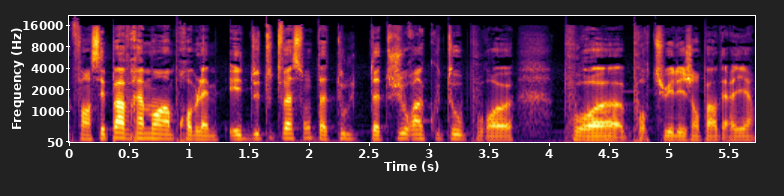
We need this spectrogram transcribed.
enfin, c'est pas vraiment un problème. Et de toute façon, t'as tout, t'as toujours un couteau pour pour pour tuer les gens par derrière.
